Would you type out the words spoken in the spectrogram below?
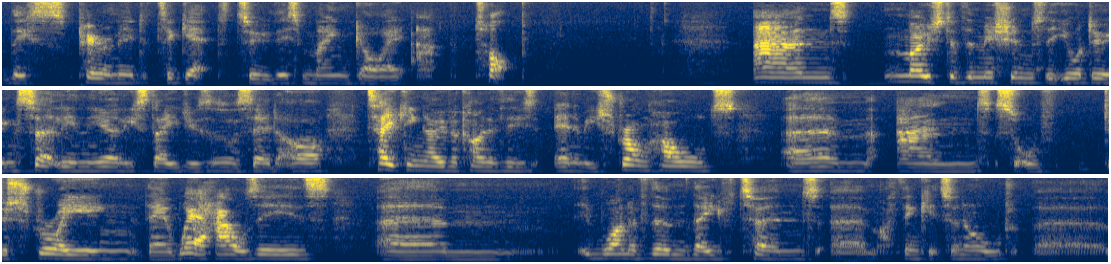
this pyramid to get to this main guy at the top. And most of the missions that you're doing, certainly in the early stages, as I said, are taking over kind of these enemy strongholds um, and sort of destroying their warehouses. Um, one of them, they've turned, um, I think it's an old uh,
